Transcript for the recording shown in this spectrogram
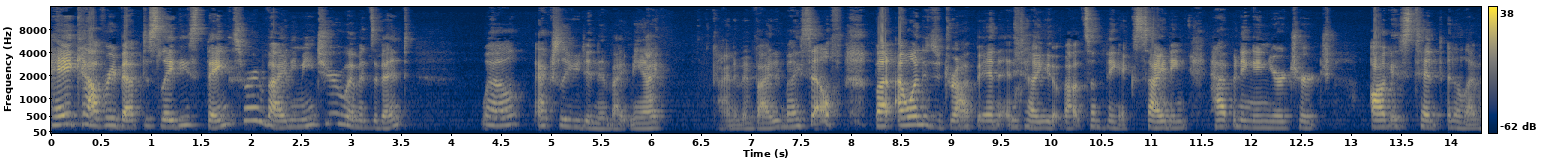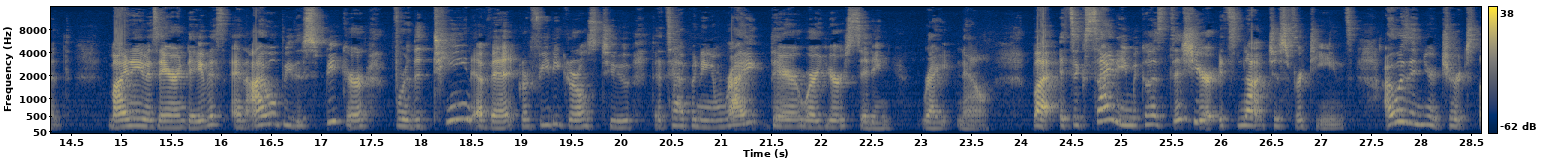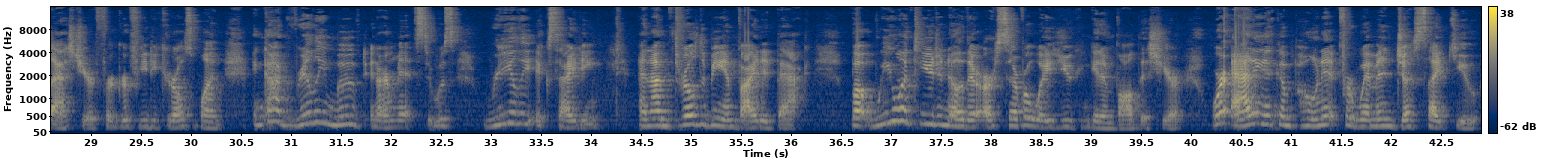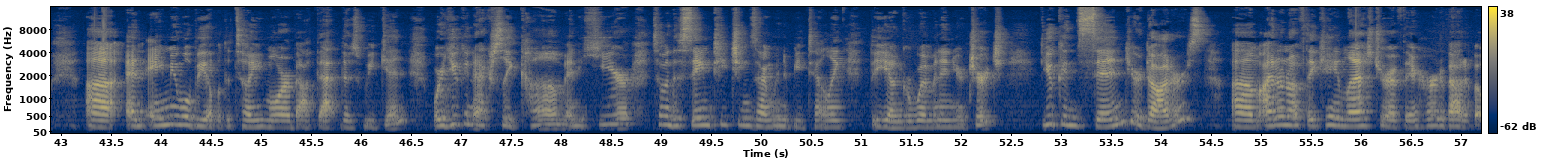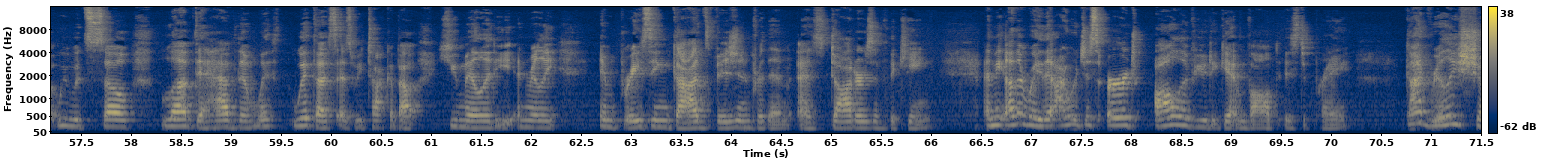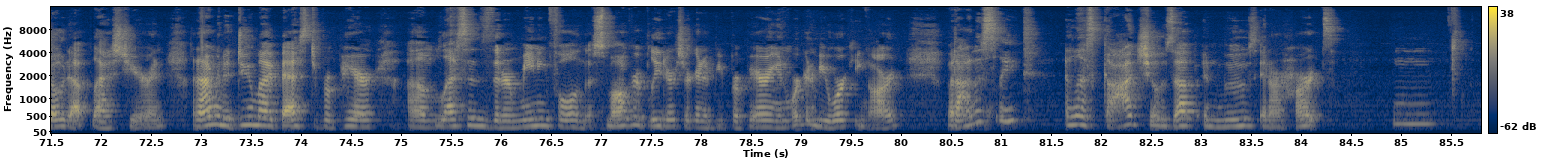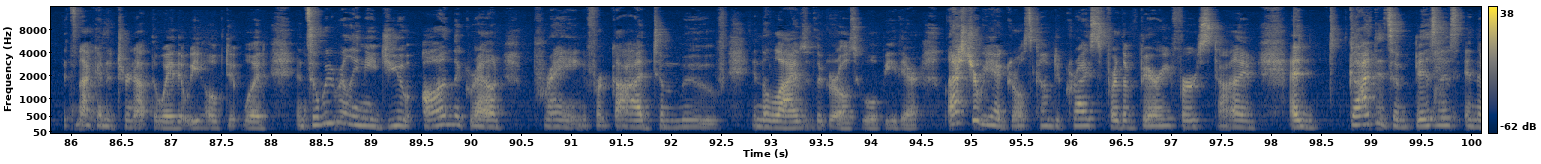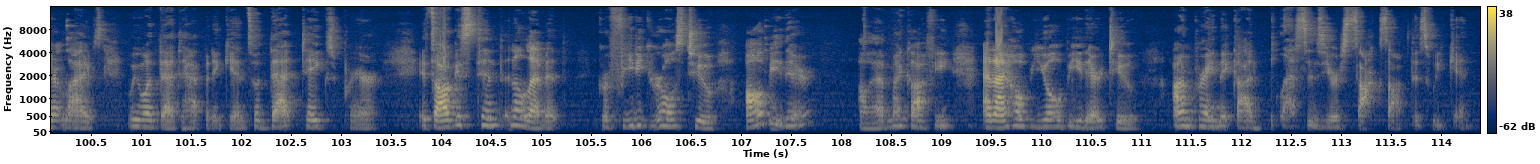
Hey, Calvary Baptist ladies, thanks for inviting me to your women's event. Well, actually, you didn't invite me. I kind of invited myself. But I wanted to drop in and tell you about something exciting happening in your church August 10th and 11th. My name is Erin Davis, and I will be the speaker for the teen event, Graffiti Girls 2, that's happening right there where you're sitting right now. But it's exciting because this year it's not just for teens. I was in your church last year for Graffiti Girls 1, and God really moved in our midst. It was really exciting, and I'm thrilled to be invited back. But we want you to know there are several ways you can get involved this year. We're adding a component for women just like you. Uh, and Amy will be able to tell you more about that this weekend, where you can actually come and hear some of the same teachings I'm going to be telling the younger women in your church. You can send your daughters. Um, I don't know if they came last year, if they heard about it, but we would so love to have them with, with us as we talk about humility and really embracing God's vision for them as daughters of the King. And the other way that I would just urge all of you to get involved is to pray. God really showed up last year, and, and I'm going to do my best to prepare um, lessons that are meaningful, and the small group leaders are going to be preparing, and we're going to be working hard. But honestly, unless God shows up and moves in our hearts, hmm, it's not going to turn out the way that we hoped it would. And so we really need you on the ground praying for God to move in the lives of the girls who will be there. Last year we had girls come to Christ for the very first time, and God did some business in their lives. We want that to happen again. So that takes prayer. It's August 10th and 11th. Graffiti Girls 2. I'll be there. I'll have my coffee, and I hope you'll be there too. I'm praying that God blesses your socks off this weekend.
